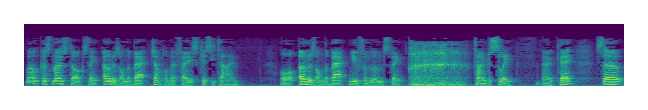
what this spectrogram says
Well, because most dogs think owners on the back, jump on their face, kissy time. Or owners on the back, Newfoundlands think time to sleep. Okay? So,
